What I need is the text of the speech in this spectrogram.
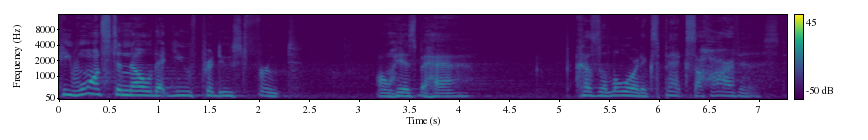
He wants to know that you've produced fruit on His behalf because the Lord expects a harvest.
